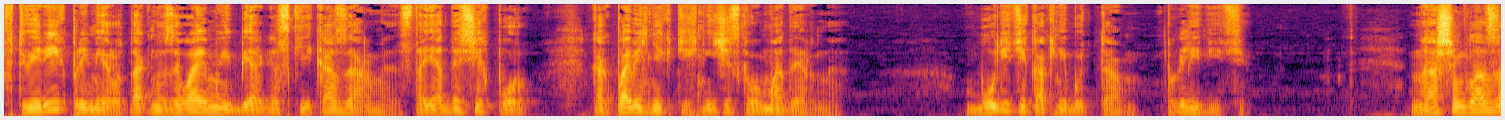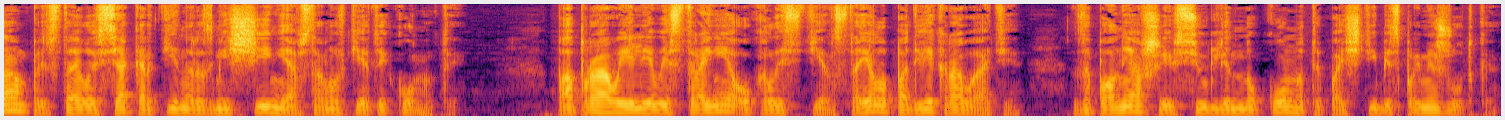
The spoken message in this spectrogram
В Твери, к примеру, так называемые берговские казармы стоят до сих пор, как памятник технического модерна. Будете как-нибудь там, поглядите. Нашим глазам представилась вся картина размещения и обстановки этой комнаты. По правой и левой стороне около стен стояло по две кровати, заполнявшие всю длину комнаты почти без промежутка.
